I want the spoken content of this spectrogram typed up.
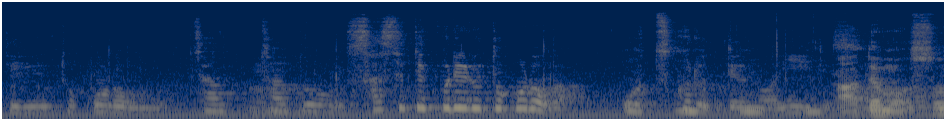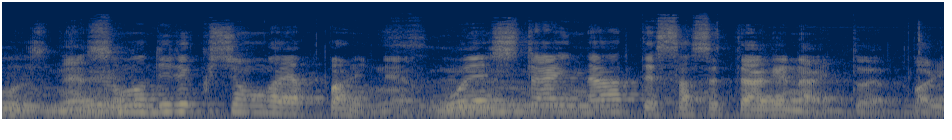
ていうところをちゃんちゃんとさせてくれるところがを作るっていうのはいいですね。あでもそうですね、そのディレクションがやっぱりね、応援したいなってさせてあげないとやっぱり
